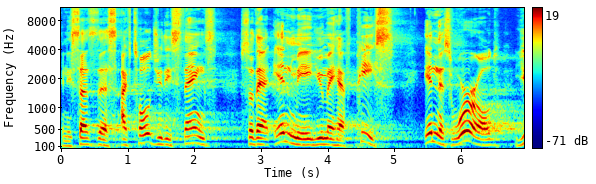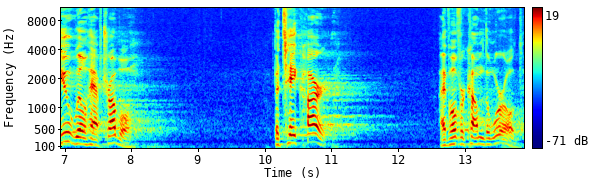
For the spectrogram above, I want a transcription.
And he says this I've told you these things so that in me you may have peace. In this world you will have trouble. But take heart, I've overcome the world.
